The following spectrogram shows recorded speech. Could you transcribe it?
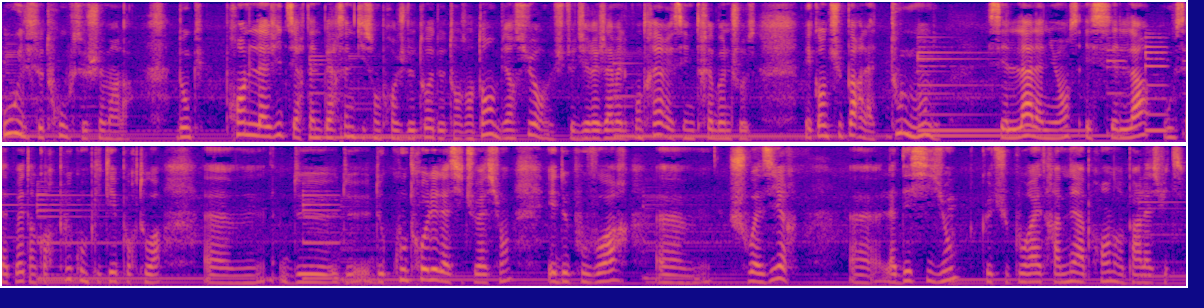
où il se trouve ce chemin-là. Donc prendre l'avis de certaines personnes qui sont proches de toi de temps en temps, bien sûr, je te dirai jamais le contraire et c'est une très bonne chose. Mais quand tu parles à tout le monde, c'est là la nuance et c'est là où ça peut être encore plus compliqué pour toi euh, de, contrôler la situation et de pouvoir euh, choisir euh, la décision que tu pourras être amené à prendre par la suite.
